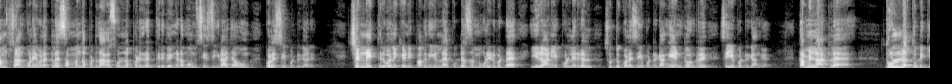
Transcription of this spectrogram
ஆம்ஸ்டாங் கொலை வழக்கில் சம்பந்தப்பட்டதாக சொல்லப்படுகிற திருவேங்கடமும் சிசி ராஜாவும் கொலை செய்யப்பட்டிருக்காரு. சென்னை திருவல்லிக்கேணி பகுதிகளில் குற்ற சம்பவங்கள் ஈடுபட்ட ஈரானிய கொள்ளையர்கள் சுட்டு கொலை செய்யப்பட்டிருக்காங்க என்கவுண்டர் செய்யப்பட்டிருக்காங்க. தமிழ்நாட்டில் துள்ள துடிக்க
